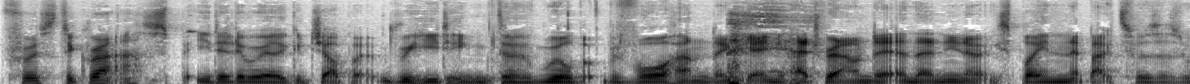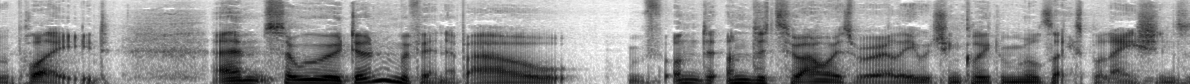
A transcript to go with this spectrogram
for us to grasp. You did a really good job at reading the rulebook beforehand and getting your head around it, and then you know explaining it back to us as we played. Um, so we were done within about under under two hours really, which including rules explanations.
